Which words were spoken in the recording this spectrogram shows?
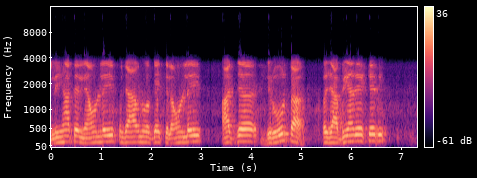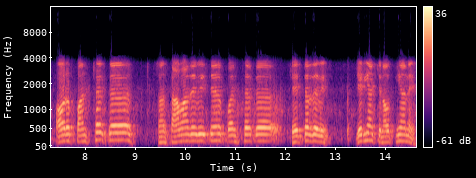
ਲੀਹਾਂ ਤੇ ਲਿਆਉਣ ਲਈ, ਪੰਜਾਬ ਨੂੰ ਅੱਗੇ ਚਲਾਉਣ ਲਈ ਅੱਜ ਜ਼ਰੂਰਤ ਆ ਪੰਜਾਬੀਆਂ ਦੇ ਏਕੇ ਦੀ। ਔਰ ਪੰਥਕ ਸੰਸਥਾਵਾਂ ਦੇ ਵਿੱਚ ਪੰਥਕ ਖੇਤਰ ਦੇ ਵਿੱਚ ਜਿਹੜੀਆਂ ਚੁਣੌਤੀਆਂ ਨੇ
